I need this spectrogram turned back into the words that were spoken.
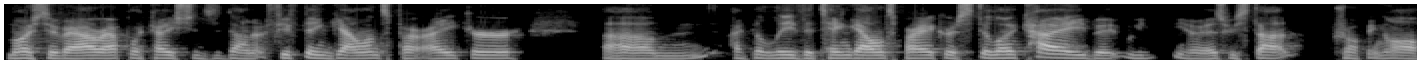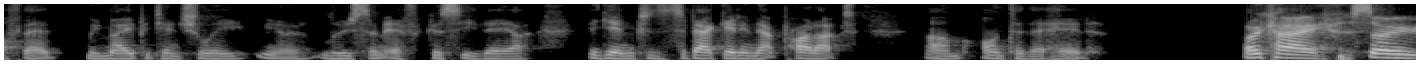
most of our applications are done at 15 gallons per acre. Um, I believe the 10 gallons per acre is still okay, but we, you know, as we start dropping off, that we may potentially, you know, lose some efficacy there. Again, because it's about getting that product um, onto the head. Okay, so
